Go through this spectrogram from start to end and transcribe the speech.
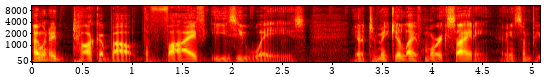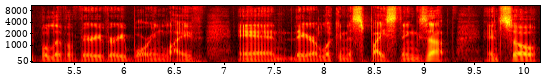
I'm going to talk about the five easy ways you know, to make your life more exciting. I mean, some people live a very, very boring life and they are looking to spice things up. And so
